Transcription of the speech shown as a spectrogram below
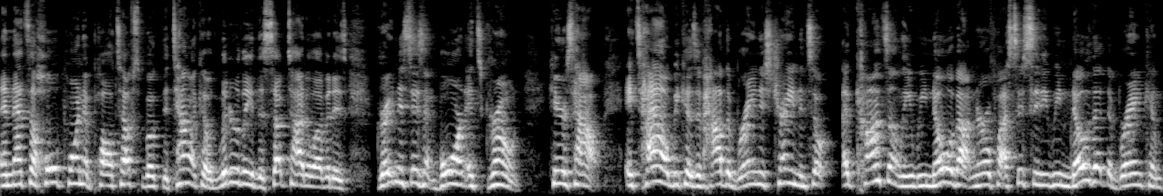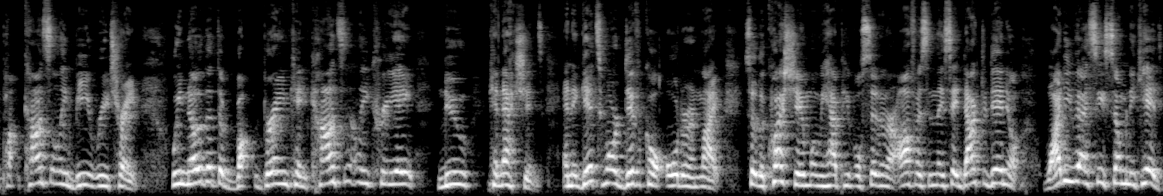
And that's the whole point of Paul Tough's book, The Talent Code. Literally, the subtitle of it is Greatness Isn't Born, It's Grown. Here's how. It's how because of how the brain is trained. And so uh, constantly we know about neuroplasticity. We know that the brain can po- constantly be retrained. We know that the b- brain can constantly create new connections and it gets more difficult older in life. So the question when we have people sit in our office and they say, Dr. Daniel, why do you guys see so many kids?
